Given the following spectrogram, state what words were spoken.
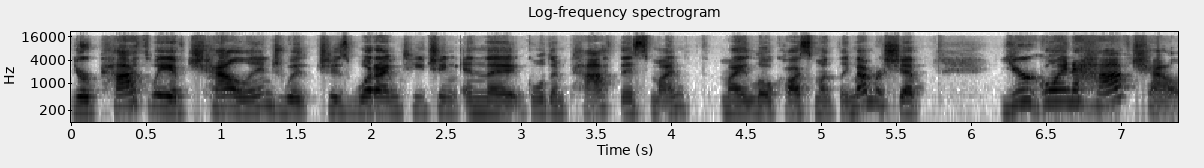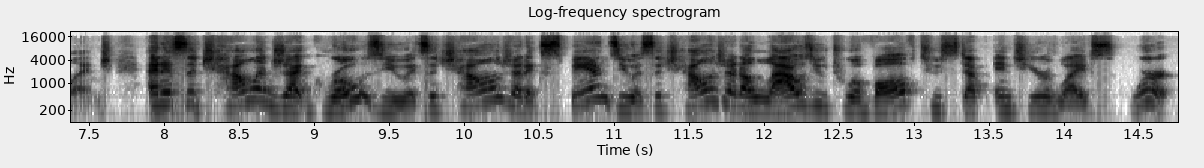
your pathway of challenge, which is what I'm teaching in the Golden Path this month, my low cost monthly membership, you're going to have challenge. And it's a challenge that grows you, it's a challenge that expands you, it's a challenge that allows you to evolve to step into your life's work.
